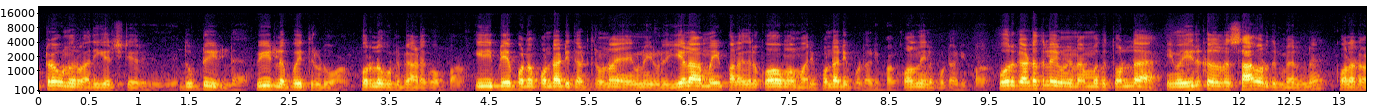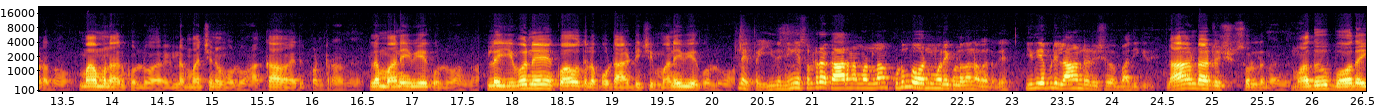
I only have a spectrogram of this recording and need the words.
குற்ற உணர்வு அதிகரிச்சுட்டே இருக்குது. துட்டு இல்லை. வீட்டில் போய் திருடுவான். பொருளை கொண்டு போய் அடக்க வைப்பான். இது இப்படியே போனால் பொண்டாட்டி தடுத்துட்டோம்னா இவனுடைய இயலாமை பல இதில் கோபமாக மாறி பொண்டாட்டி போட்டு அடிப்பான். குழந்தைங்களை போட்டு அடிப்பான். ஒரு கட்டத்தில் இவன் நமக்கு தொல்லை இவன் இருக்கிறதுல சாவறது மேல்னு கொலை நடக்கும். மாமனார் கொல்லுவார் இல்லை மச்சினம் கொல்லுவான் அக்காவை இது பண்ணுறான்னு இல்லை மனைவியே கொல்லுவாங்க. இல்லை இவனே கோவத்தில் போட்டு அடித்து மனைவியே கொல்லுவான். இல்லை இப்போ இது நீங்கள் சொல்கிற காரணமெல்லாம் குடும்ப வன்முறைக்குள்ளே தானே வருது. இது எப்படி லா அண்ட் இஷ்யூவை பாதிக்குது? லா அண்ட் இஷ்யூ சொல்ல நான். மது போதை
